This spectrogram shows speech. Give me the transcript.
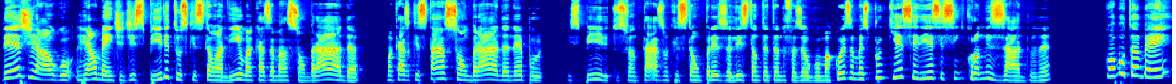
desde algo realmente de espíritos que estão ali, uma casa mal assombrada, uma casa que está assombrada, né, por espíritos, fantasmas que estão presos ali, estão tentando fazer alguma coisa, mas por que seria esse sincronizado, né? Como também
